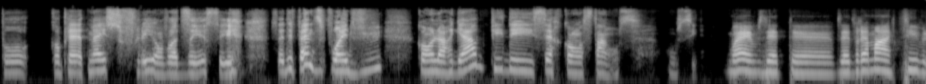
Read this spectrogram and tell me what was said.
pas complètement essoufflé, on va dire. Ça dépend du point de vue qu'on le regarde, puis des circonstances aussi. Oui, vous êtes euh, vous êtes vraiment active,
